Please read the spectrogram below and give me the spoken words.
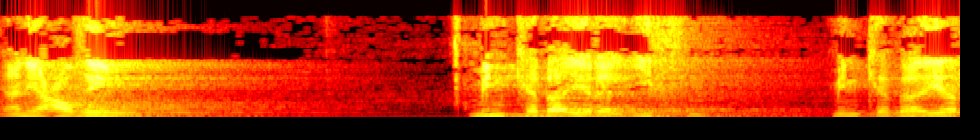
yani azim, min kabair al-ithm, min kabair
